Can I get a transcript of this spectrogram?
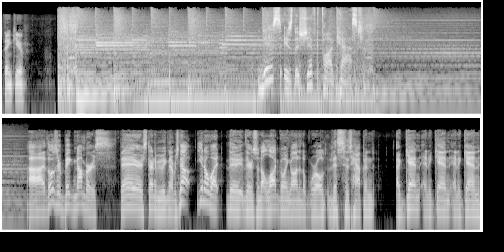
Thank you. This is the Shift Podcast. Uh, those are big numbers. They're starting to be big numbers. Now, you know what? There, there's a lot going on in the world. This has happened again and again and again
